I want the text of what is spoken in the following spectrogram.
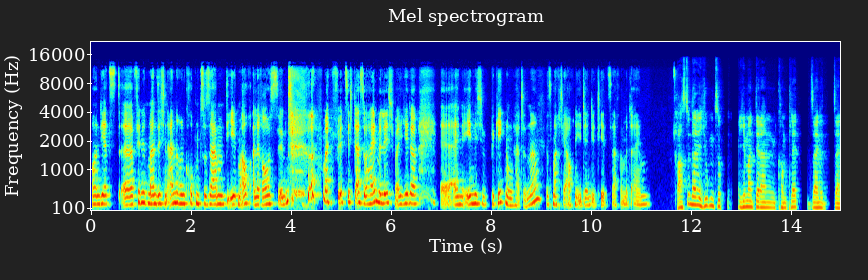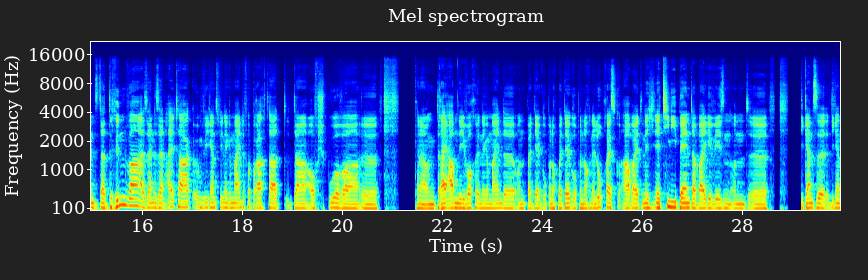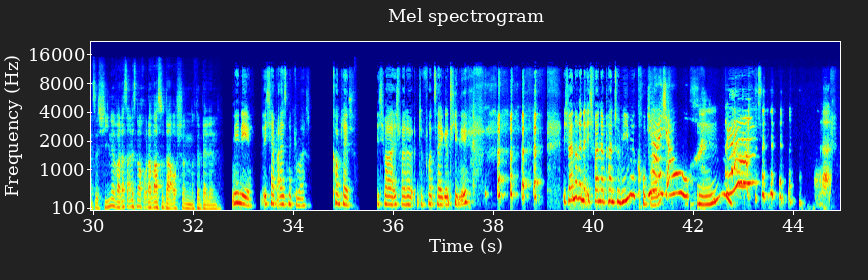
Und jetzt äh, findet man sich in anderen Gruppen zusammen, die eben auch alle raus sind. man fühlt sich da so heimelig, weil jeder äh, eine ähnliche Begegnung hatte. Ne? Das macht ja auch eine Identitätssache mit einem. Warst du in deiner Jugend so jemand, der dann komplett seine, sein, da drin war, also seine, seinen Alltag irgendwie ganz viel in der Gemeinde verbracht hat, da auf Spur war, äh, keine Ahnung, drei Abende die Woche in der Gemeinde und bei der Gruppe noch bei der Gruppe noch in der Lobpreisarbeit, in der, der Teenie-Band dabei gewesen und äh, die ganze, die ganze Schiene. War das alles noch oder warst du da auch schon Rebellin? Nee, nee, ich habe alles mitgemacht. Komplett. Ich war, ich war der, der Vorzeige-Teenie. ich war noch in der, ich war in der Pantomime-Gruppe. Ja, ich auch. Mhm. Ja.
